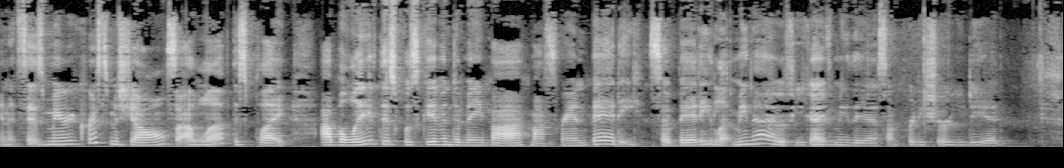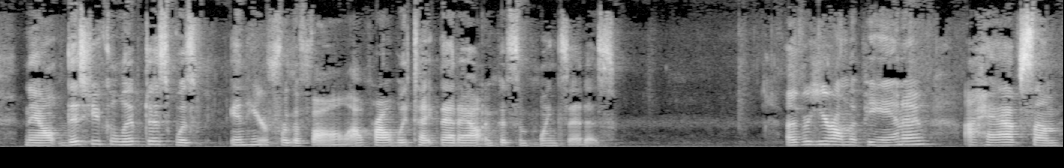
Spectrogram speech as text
And it says Merry Christmas, y'all. So I love this plate. I believe this was given to me by my friend Betty. So Betty, let me know if you gave me this. I'm pretty sure you did. Now, this eucalyptus was in here for the fall. I'll probably take that out and put some poinsettias. Over here on the piano, I have some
